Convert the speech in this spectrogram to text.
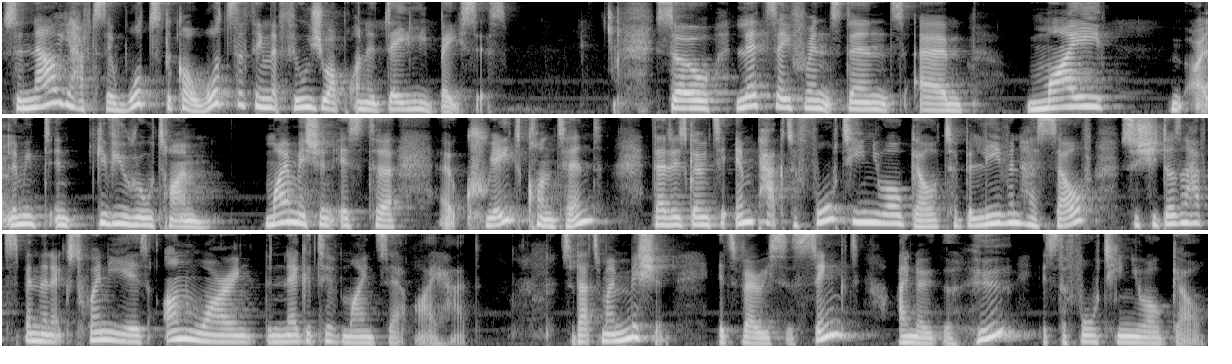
So now you have to say, what's the goal? What's the thing that fills you up on a daily basis? So let's say, for instance, um, my right, let me t- give you real time. My mission is to uh, create content that is going to impact a 14 year old girl to believe in herself so she doesn't have to spend the next 20 years unwiring the negative mindset I had. So that's my mission. It's very succinct. I know the who, it's the 14 year old girl.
